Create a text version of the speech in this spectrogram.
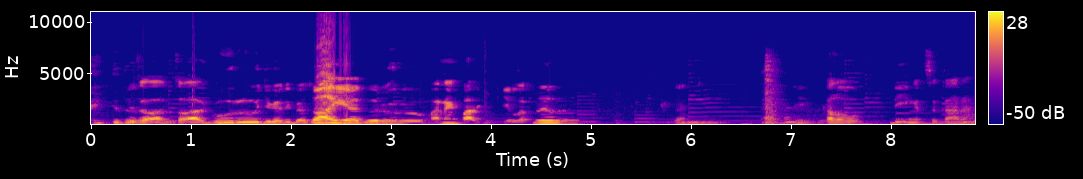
Itu tuh soal soal guru juga dibahas Wah, iya, guru. guru mana yang paling killer? Bener-bener dan apa nih kalau diingat sekarang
